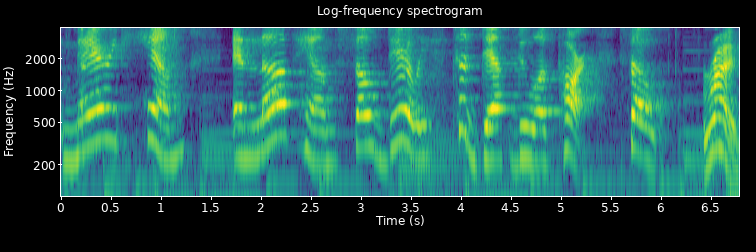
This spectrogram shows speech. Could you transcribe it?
married him and love him so dearly to death do us part. So, Right.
